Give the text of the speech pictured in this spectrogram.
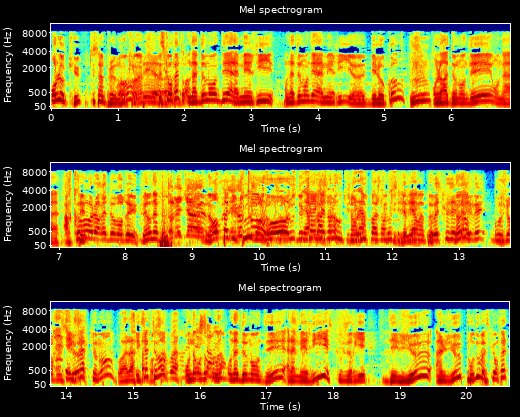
On l'occupe, tout simplement. Occuper, hein. euh, Parce qu'en fait, on a demandé à la mairie, on a demandé à la mairie euh, des locaux. On leur a demandé, on a. Alors, Ah, comment on leur a demandé? Mais on a. Non, pas du tout, Jean-Loup. Jean-Loup, ne t'énerve pas, Jean-Loup. Tu t'énerves pas, Jean-Loup, t'énerves un peu. Où est-ce que vous êtes Non, non. arrivé Bonjour, monsieur. Exactement. Voilà, Exactement. On a, on, C'est a, on a- charmant. on a demandé à la mairie, est-ce que vous auriez des lieux, un lieu pour nous, parce qu'en fait,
